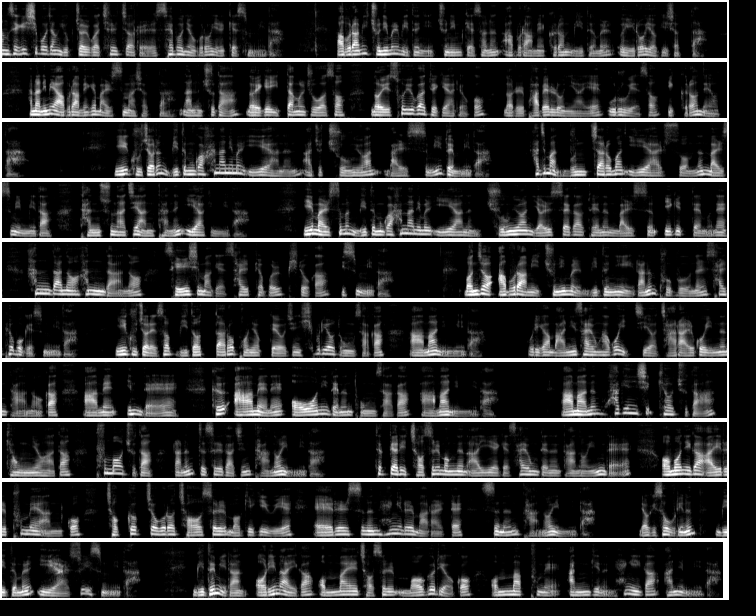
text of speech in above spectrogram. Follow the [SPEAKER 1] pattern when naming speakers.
[SPEAKER 1] 창세기 15장 6절과 7절을 세 번역으로 읽겠습니다. 아브라함이 주님을 믿으니 주님께서는 아브라함의 그런 믿음을 의로 여기셨다. 하나님이 아브라함에게 말씀하셨다. 나는 주다. 너에게 이 땅을 주어서 너의 소유가 되게 하려고 너를 바벨로니아의 우루에서 이끌어내었다. 이 구절은 믿음과 하나님을 이해하는 아주 중요한 말씀이 됩니다. 하지만 문자로만 이해할 수 없는 말씀입니다. 단순하지 않다는 이야기입니다. 이 말씀은 믿음과 하나님을 이해하는 중요한 열쇠가 되는 말씀이기 때문에 한 단어 한 단어 세심하게 살펴볼 필요가 있습니다. 먼저 아브라함이 주님을 믿으니라는 부분을 살펴보겠습니다. 이 구절에서 믿었다로 번역되어진 히브리어 동사가 아만입니다. 우리가 많이 사용하고 있지요. 잘 알고 있는 단어가 아멘인데 그 아멘의 어원이 되는 동사가 아만입니다. 아만은 확인시켜 주다, 격려하다, 품어주다 라는 뜻을 가진 단어입니다. 특별히 젖을 먹는 아이에게 사용되는 단어인데 어머니가 아이를 품에 안고 적극적으로 젖을 먹이기 위해 애를 쓰는 행위를 말할 때 쓰는 단어입니다. 여기서 우리는 믿음을 이해할 수 있습니다. 믿음이란 어린아이가 엄마의 젖을 먹으려고 엄마 품에 안기는 행위가 아닙니다.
